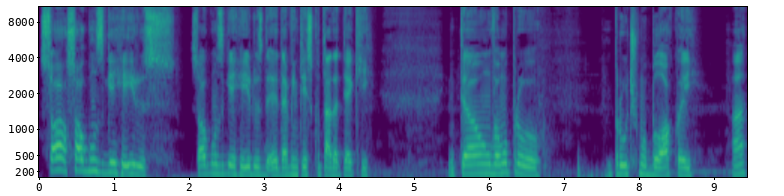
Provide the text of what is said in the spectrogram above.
Só, só alguns guerreiros. Só alguns guerreiros devem ter escutado até aqui. Então vamos pro, pro último bloco aí. Hã?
